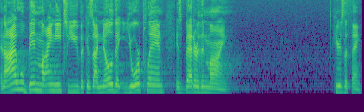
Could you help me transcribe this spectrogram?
and I will bend my knee to you because I know that your plan is better than mine. Here's the thing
